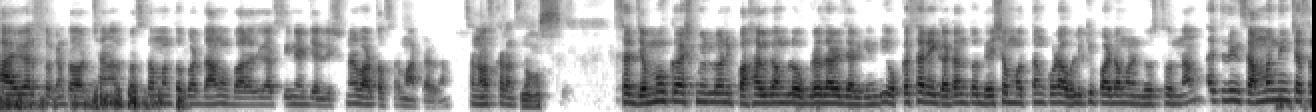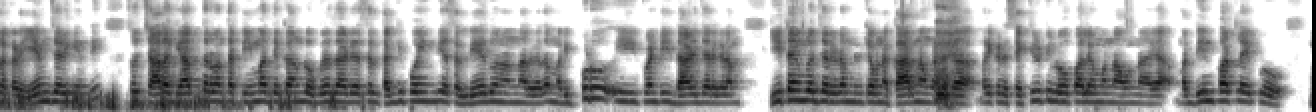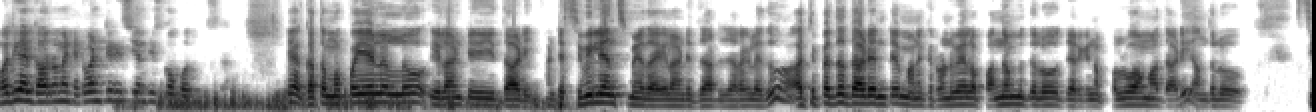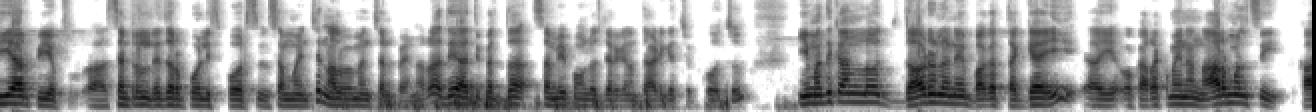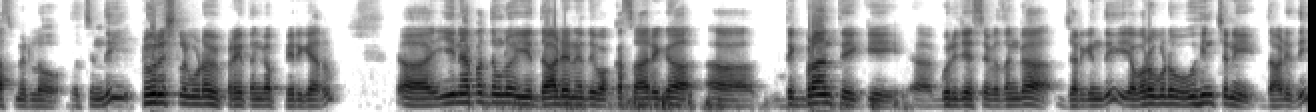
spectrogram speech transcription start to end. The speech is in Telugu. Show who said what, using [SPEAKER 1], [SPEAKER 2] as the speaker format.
[SPEAKER 1] హాయ్ గారు వెల్కమ్ టు అవర్ ఛానల్ ప్రస్తుతం మనతో పాటు దాము బాలాజీ గారు సీనియర్ జర్నలిస్ట్ ఉన్నారు. వాటితో ఒకసారి మాట్లాడదాం. సార్ నమస్కారం సార్. సార్ జమ్మూ కాశ్మీర్లోని పహల్గామ్లో ఉగ్రదాడి జరిగింది. ఒక్కసారి ఈ ఘటనతో దేశం మొత్తం కూడా ఉలికిపడడం మనం చూస్తున్నాం. అయితే దీనికి సంబంధించి అసలు అక్కడ ఏం జరిగింది? సో చాలా గ్యాప్ తర్వాత ఈ మధ్య కాలంలో ఉగ్రదాడి అసలు తగ్గిపోయింది అసలు లేదు అని అన్నారు కదా. మరి ఇప్పుడు ఇటువంటి దాడి జరగడం ఈ టైంలో జరగడం దీనికి ఏమైనా కారణం ఉందా? మరి ఇక్కడ సెక్యూరిటీ లోపాలు ఏమన్నా ఉన్నాయా? మరి దీని పట్ల ఇప్పుడు మోదీ గారి గవర్నమెంట్ ఎటువంటి డిసిజన్ తీసుకోబోతుంది సార్?
[SPEAKER 2] గత ముప్పై ఏళ్ళలో ఇలాంటి దాడి అంటే సివిలియన్స్ మీద ఇలాంటి దాడి జరగలేదు. అతిపెద్ద దాడి అంటే మనకి రెండు వేల పంతొమ్మిదిలో జరిగిన పుల్వామా దాడి అందులో CRPF central reserve police force సంబంధించి నలభై మంది చనిపోయినారు. అదే అతిపెద్ద సమీపంలో జరిగిన దాడిగా చెప్పుకోవచ్చు. ఈ మధ్యకాలంలో దాడులు అనేవి బాగా తగ్గాయి. ఒక రకమైన నార్మల్సీ కాశ్మీర్లో వచ్చింది. టూరిస్టులు కూడా విపరీతంగా పెరిగారు. ఈ నేపథ్యంలో ఈ దాడి అనేది ఒక్కసారిగా దిగ్భ్రాంతికి గురి చేసే విధంగా జరిగింది. ఎవరు కూడా ఊహించని దాడిది.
